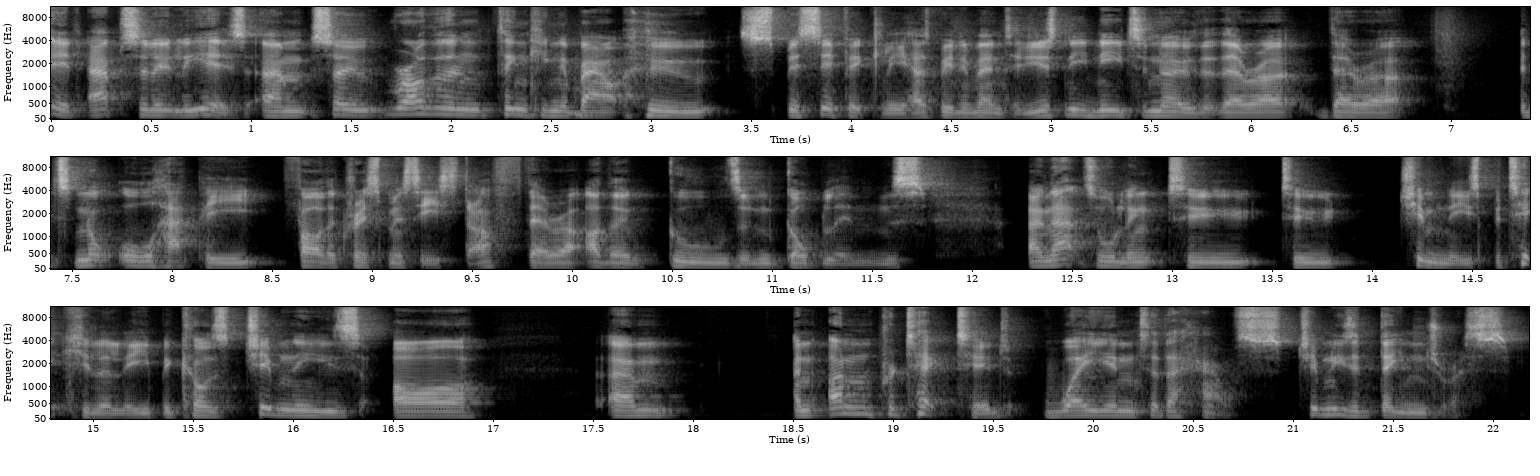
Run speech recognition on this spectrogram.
It absolutely is. Um, so rather than thinking about who specifically has been invented, you just need, to know that there are there are. It's not all happy Father Christmassy stuff. There are other ghouls and goblins, and that's all linked to to chimneys, particularly because chimneys are um, an unprotected way into the house. Chimneys are dangerous.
